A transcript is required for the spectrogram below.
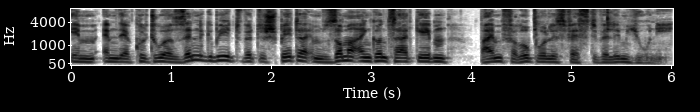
Im MDR Kultur Sendegebiet wird es später im Sommer ein Konzert geben, beim Ferropolis Festival im Juni.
